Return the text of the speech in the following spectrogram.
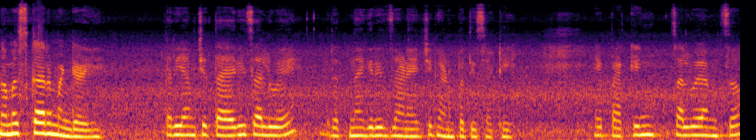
नमस्कार मंडळी. तरी आमची तयारी चालू आहे रत्नागिरीत जाण्याची गणपतीसाठी. हे पॅकिंग चालू आहे आमचं.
